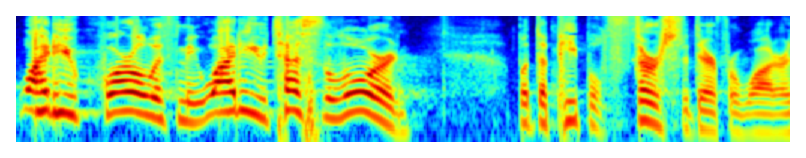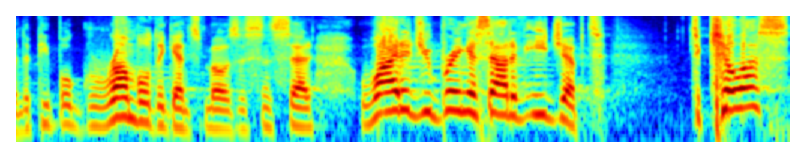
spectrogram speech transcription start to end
Why do you quarrel with me? Why do you test the Lord? But the people thirsted there for water, and the people grumbled against Moses and said, Why did you bring us out of Egypt? To kill us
